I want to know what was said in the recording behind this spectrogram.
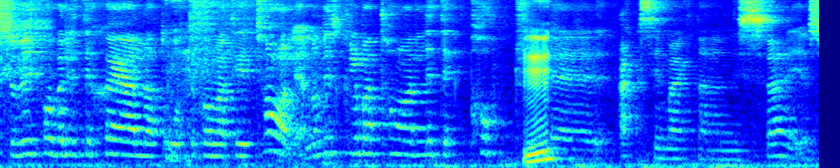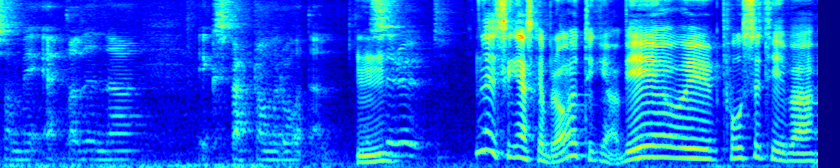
Så vi får väl lite skäl att återkomma till Italien. Om vi skulle bara ta lite kort mm. eh, aktiemarknaden i Sverige som är ett av dina expertområden. Hur mm. ser det ut? Det ser ganska bra ut tycker jag. Vi är ju positiva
